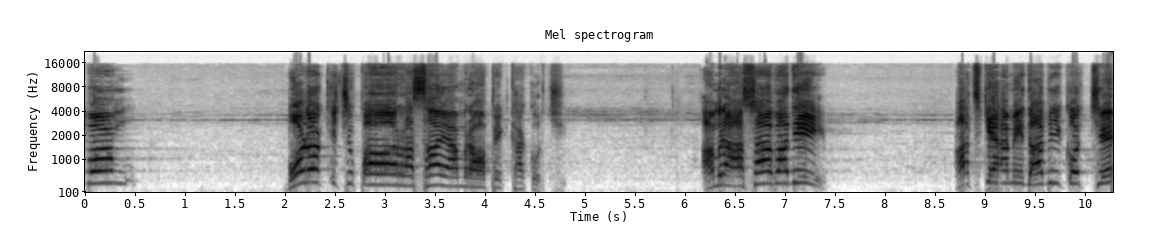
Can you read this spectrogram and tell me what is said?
এবং বড় কিছু পাওয়ার আশায় আমরা অপেক্ষা করছি। আমরা আশাবাদী আজকে আমি দাবি করছি,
